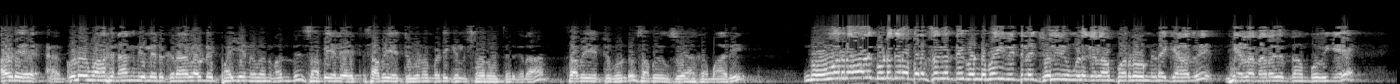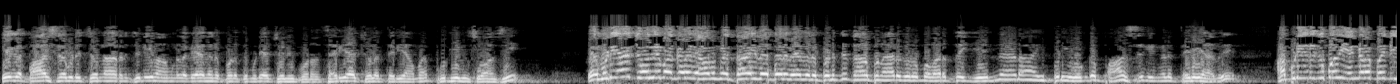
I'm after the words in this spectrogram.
அவருடைய குழுவாக நாங்கள் இருக்கிறார் அவருடைய பையன் வந்து சபையில் சபையேற்று மெடிக்கல் ஸ்டோர் வைத்திருக்கிறான். சபையேற்றுக் கொண்டு சபை சுயாக மாறி இங்க ஒவ்வொரு நாள் கொடுக்கிற பிரசங்கத்தை கொண்டு போய் வீட்டில் சொல்லி உங்களுக்கு எல்லாம் பருவம் கிடைக்காது. எல்லாம் நரகத்தான் போவீங்க. எங்க பாஸ்டர் எப்படி சொன்னாருன்னு சொல்லி அவங்களை வேதனைப்படுத்த முடியாது சொல்லி போடுறது. சரியா சொல்ல தெரியாம புதிய விசுவாசி. எப்படியா சொல்லி மக்களுக்கு அவங்க தாய் போய் வேதனைப்படுத்தி தகப்பனாருக்கு ரொம்ப வருத்தம். என்னடா இப்படி உங்க பாஸ்டருக்கு எங்களுக்கு தெரியாது. அப்படி இருக்கும்போது எங்களை பற்றி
